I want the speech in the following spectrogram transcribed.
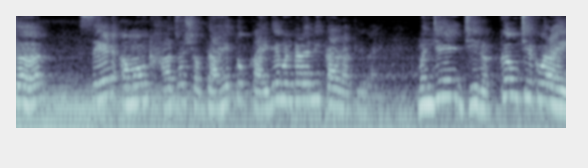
तर सेड अमाऊंट हा जो शब्द आहे तो कायदे मंडळाने का घातलेला आहे? म्हणजे जी रक्कम चेकवर आहे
